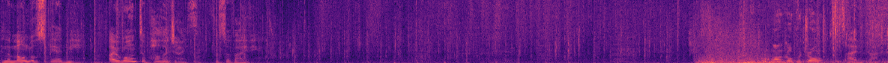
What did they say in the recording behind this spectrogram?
And the Mongols spared me. I won't apologize for surviving. Mongol patrol. I've got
